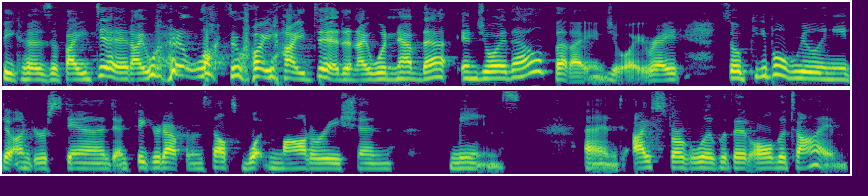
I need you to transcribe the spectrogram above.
because if I did, I wouldn't look the way I did and I wouldn't have that enjoy the health that I enjoy, right? So people really need to understand and figure it out for themselves what moderation means. And I struggle with it all the time.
